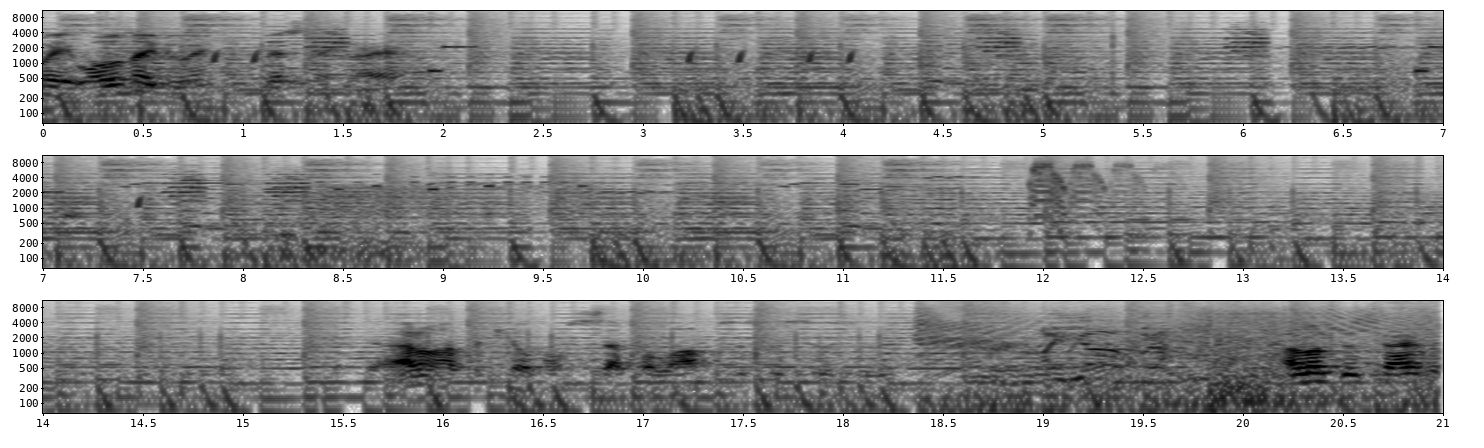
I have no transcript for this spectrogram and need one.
Wait, what was I doing? This thing, right? Cephalopsis. I love this guy as a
